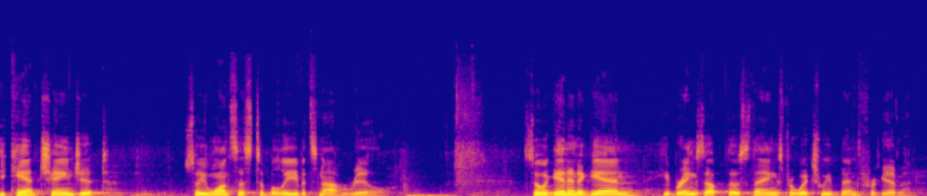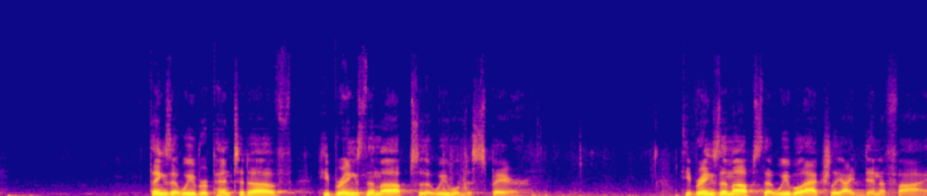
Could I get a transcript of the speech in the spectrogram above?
He can't change it, so he wants us to believe it's not real. So again and again, he brings up those things for which we've been forgiven. Things that we've repented of, he brings them up so that we will despair. He brings them up so that we will actually identify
